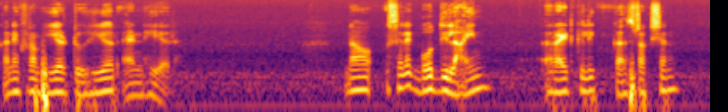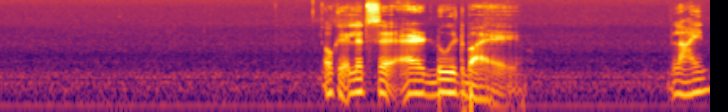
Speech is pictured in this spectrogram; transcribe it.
Connect from here to here and here. Now select both the line. Right click construction. Okay let's uh, add do it by line.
